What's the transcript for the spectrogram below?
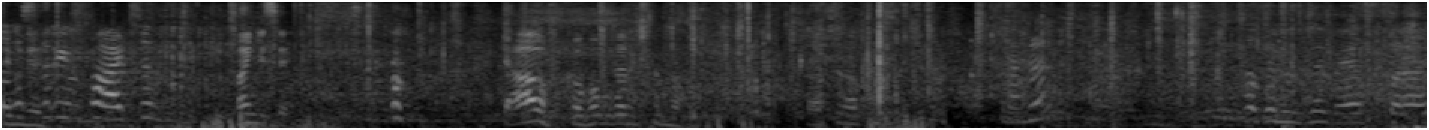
Konuşturayım parça. Hangisi? ya of, kafamı karıştırma. Tadınız ne beyaz saray.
